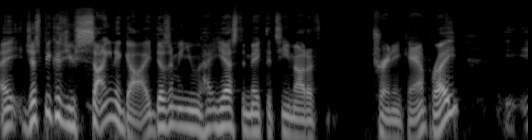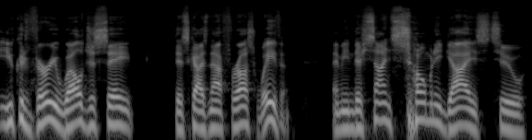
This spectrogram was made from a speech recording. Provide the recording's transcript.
I, just because you sign a guy doesn't mean you he has to make the team out of training camp, right? You could very well just say this guy's not for us, waive him. I mean, they signed so many guys to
